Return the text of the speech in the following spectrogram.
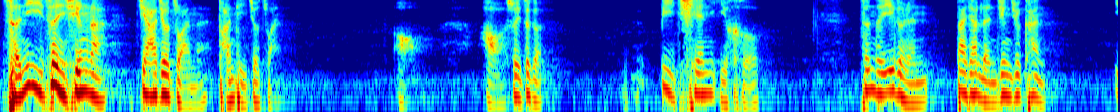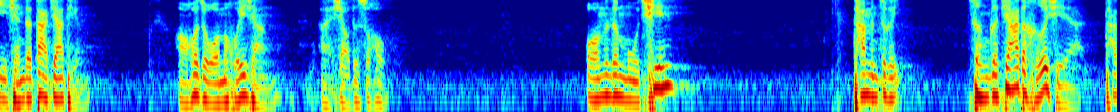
诚意正兴了，家就转了，团体就转。哦，好，所以这个必谦以和，真的一个人，大家冷静去看以前的大家庭，啊，或者我们回想啊小的时候，我们的母亲，他们这个。整个家的和谐啊，他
